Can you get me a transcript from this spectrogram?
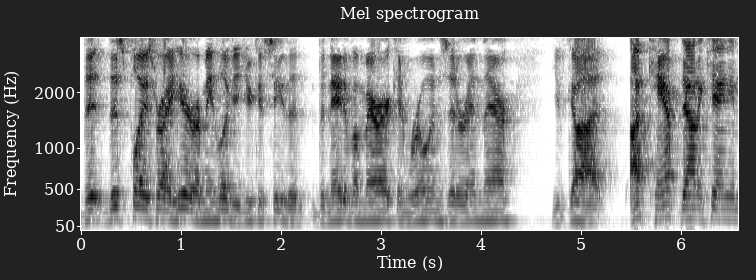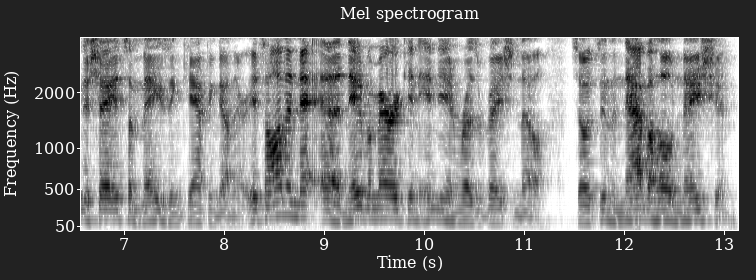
th- this place right here. I mean, look at you can see the the Native American ruins that are in there. You've got I've camped down in Canyon de Chelly. It's amazing camping down there. It's on a, Na- a, Native American Indian reservation though, so it's in the Navajo Nation.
